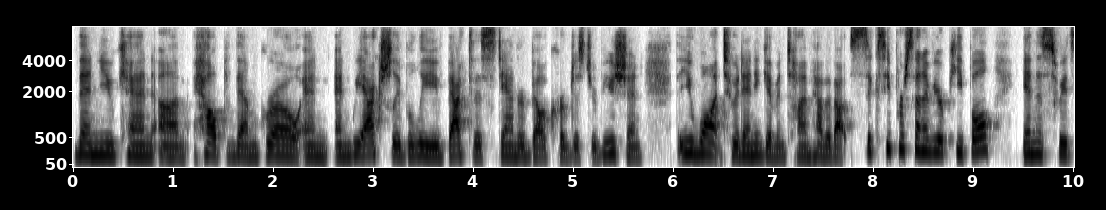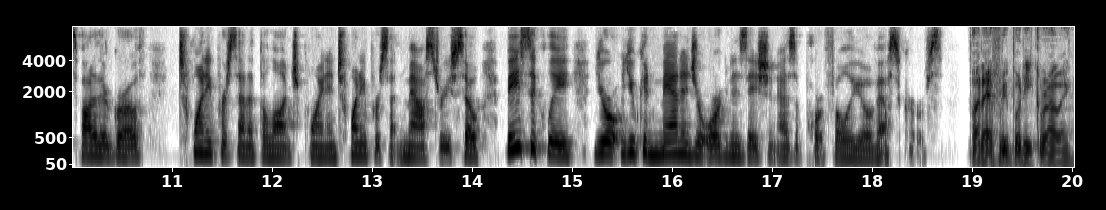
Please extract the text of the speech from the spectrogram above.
then you can um, help them grow. And, and we actually believe, back to the standard bell curve distribution, that you want to at any given time have about 60% of your people in the sweet spot of their growth, 20% at the launch point and 20% mastery. So basically, you're you can manage your organization as a portfolio of S curves. But everybody growing.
